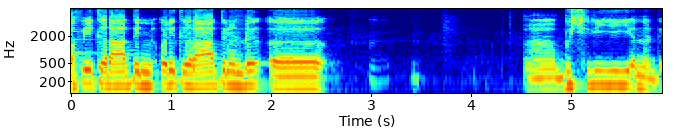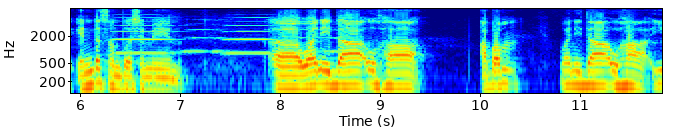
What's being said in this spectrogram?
അഫി കിറാത്തിൻ ഒരു കിറാത്തിനുണ്ട് ബുഷ്രി എന്നുണ്ട്. എന്റെ സന്തോഷമേ എന്ന്. വനിതാ ഉഹ അപ്പം വനിതാ ഉഹ ഈ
